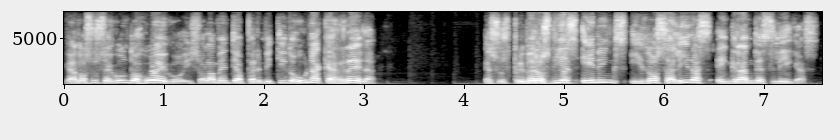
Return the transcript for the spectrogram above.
ganó su segundo juego y solamente ha permitido una carrera en sus primeros 10 innings y dos salidas en grandes ligas.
